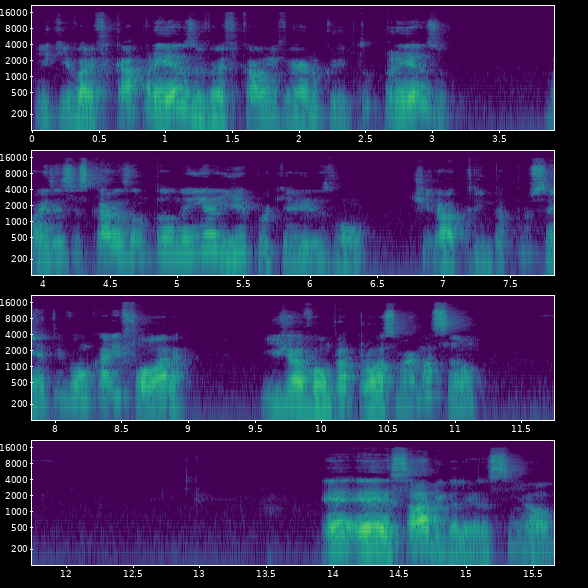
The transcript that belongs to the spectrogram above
E que vai ficar preso, e vai ficar o inverno cripto preso. Mas esses caras não estão nem aí, porque eles vão tirar 30% e vão cair fora. E já vão para a próxima armação. É, é, sabe, galera, assim, ó.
